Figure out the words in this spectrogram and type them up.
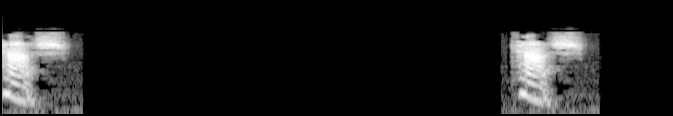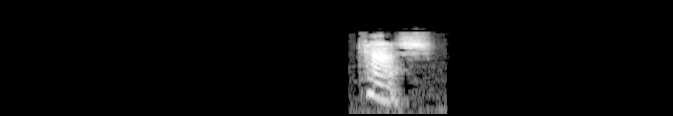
cash. Cash. Cash.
